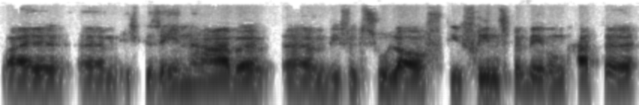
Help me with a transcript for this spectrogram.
weil ähm, ich gesehen habe, äh, wie viel Zulauf die Friedensbewegung hatte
